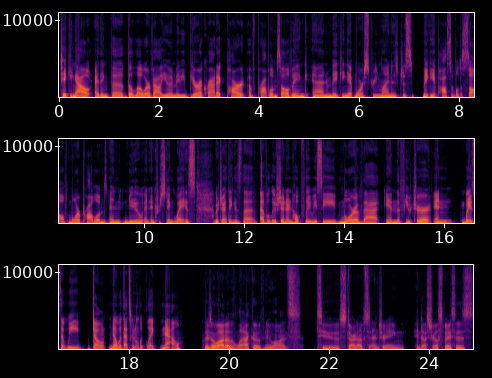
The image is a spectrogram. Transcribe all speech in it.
taking out, I think, the the lower value and maybe bureaucratic part of problem solving and making it more streamlined is just making it possible to solve more problems in new and interesting ways, which I think is the evolution. And hopefully we see more of that in the future in ways that we don't know what that's going to look like now. There's a lot of lack of nuance to startups entering industrial spaces,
